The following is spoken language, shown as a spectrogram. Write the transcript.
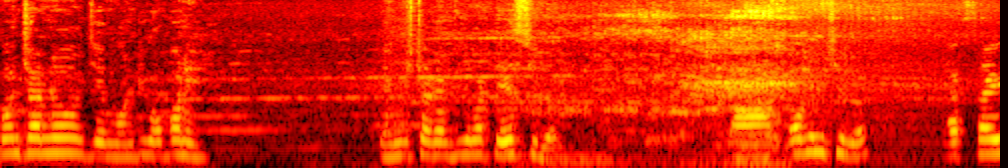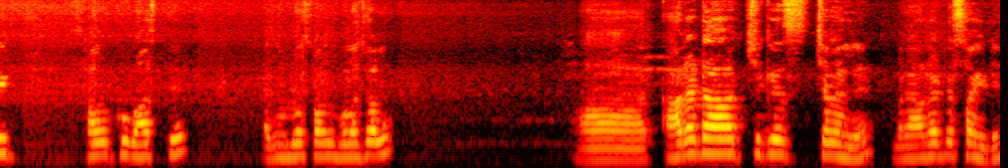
পঞ্চান্ন যে মন্টি কোম্পানির ট্যাঞ্জিস্টার অ্যাম্পলিফায়ারটা এসেছিল তার প্রবলেম ছিল। এক সাইড সাউন্ড খুব আসতে একদম লো সাউন্ড বলা চলে। আর আর একটা হচ্ছে গিয়ে চ্যানেলে মানে আর একটা সাইডে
